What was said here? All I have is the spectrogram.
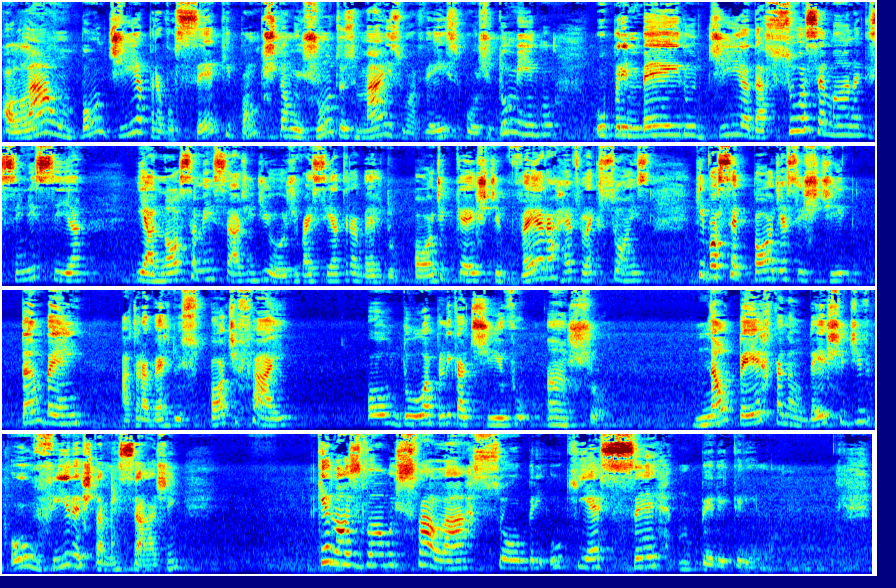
Olá, um bom dia para você. Que bom que estamos juntos mais uma vez, hoje, domingo, o primeiro dia da sua semana que se inicia. E a nossa mensagem de hoje vai ser através do podcast Vera Reflexões, que você pode assistir também através do Spotify ou do aplicativo Ancho. Não perca, não deixe de ouvir esta mensagem que nós vamos falar sobre o que é ser um peregrino.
